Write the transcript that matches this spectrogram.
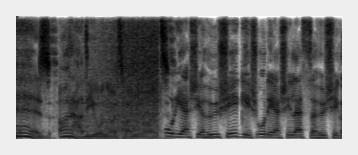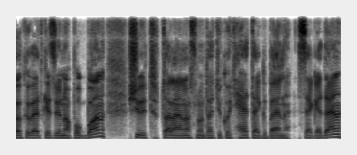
Yeah. Ez a Rádió 88. Óriási a hőség, és óriási lesz a hőség a következő napokban, sőt, talán azt mondhatjuk, hogy hetekben Szegeden.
